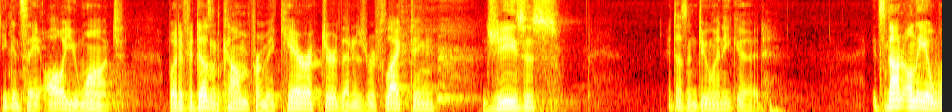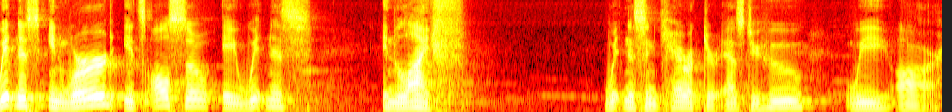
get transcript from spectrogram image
You can say all you want, but if it doesn't come from a character that is reflecting Jesus, it doesn't do any good. It's not only a witness in word, it's also a witness in life, witness in character as to who we are.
